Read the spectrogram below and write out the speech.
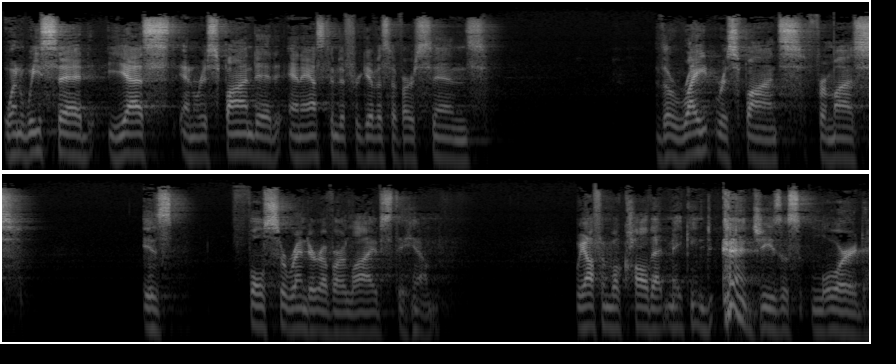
when we said yes and responded and asked Him to forgive us of our sins, the right response from us is full surrender of our lives to Him. We often will call that making Jesus Lord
